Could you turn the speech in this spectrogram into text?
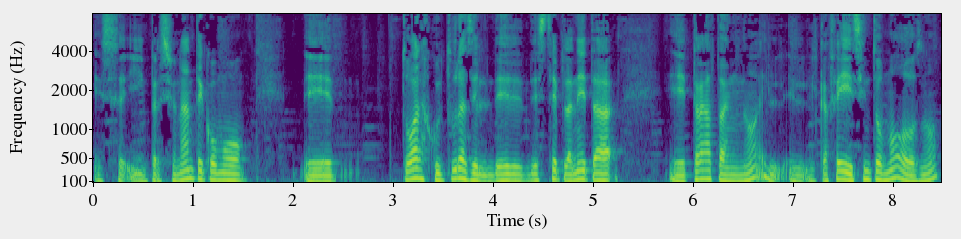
es impresionante cómo eh, todas las culturas de, de, este planeta eh, tratan ¿no? el, café de distintos modos, ¿no?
